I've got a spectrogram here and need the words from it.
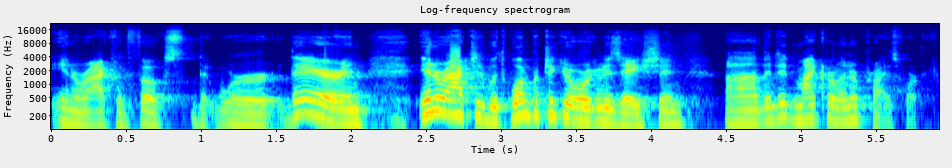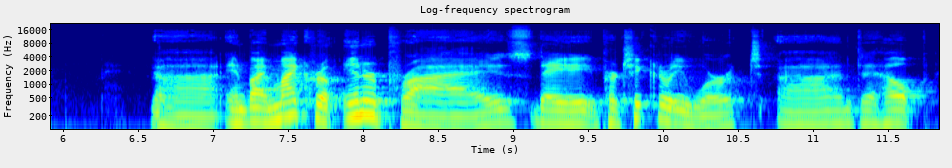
interact with folks that were there and interacted with one particular organization uh, that did micro enterprise work. Uh, and by micro enterprise, they particularly worked uh, to help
